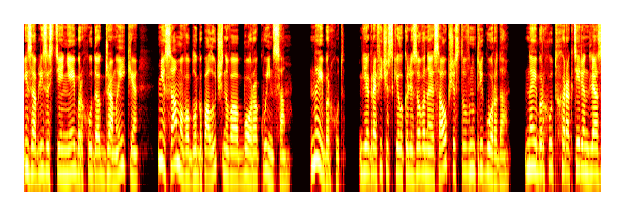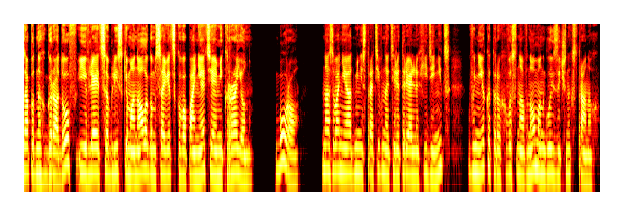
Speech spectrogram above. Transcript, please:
из-за близости нейборхуда к Джамайке, не самого благополучного Бора Куинса. Нейборхуд — географически локализованное сообщество внутри города. Нейборхуд характерен для западных городов и является близким аналогом советского понятия «микрорайон». Боро — название административно-территориальных единиц в некоторых, в основном англоязычных странах.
